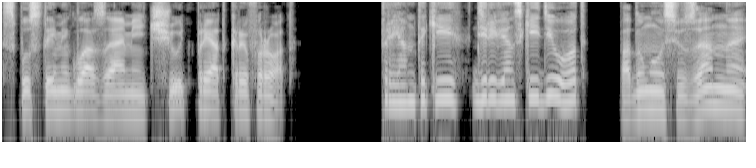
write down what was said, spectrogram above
с пустыми глазами, чуть приоткрыв рот. «Прям-таки деревенский идиот», Подумала Сюзанна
